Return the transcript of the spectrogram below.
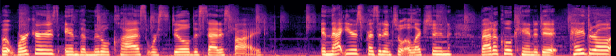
but workers and the middle class were still dissatisfied. In that year's presidential election, radical candidate Pedro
